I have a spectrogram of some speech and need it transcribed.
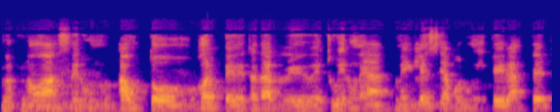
no, a ser un autogolpe de tratar de destruir una, una iglesia por un integrante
